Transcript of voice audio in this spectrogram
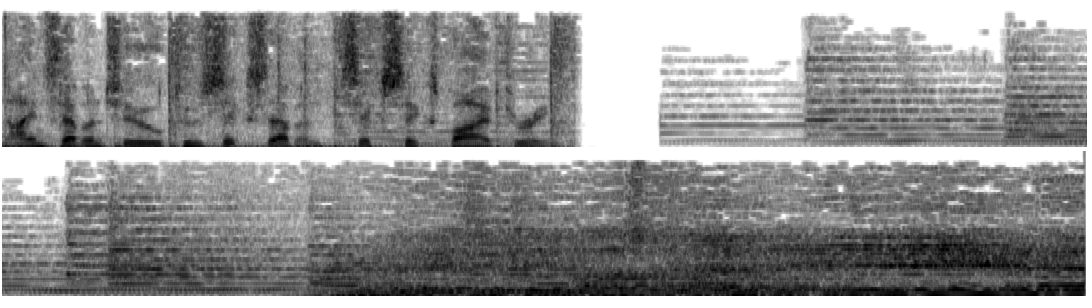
972-267-6653. Thanks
